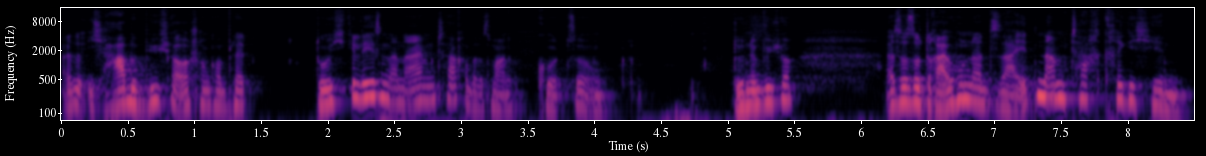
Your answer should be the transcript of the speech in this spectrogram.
also ich habe Bücher auch schon komplett durchgelesen an einem Tag, aber das waren kurze und dünne Bücher. Also so 300 Seiten am Tag kriege ich hin.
